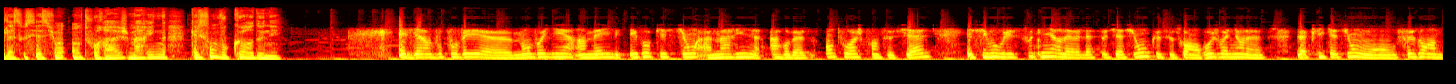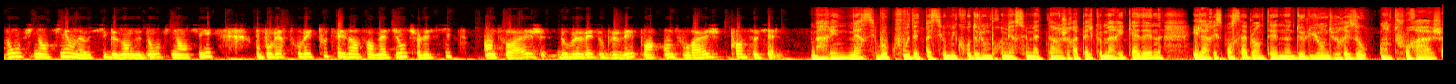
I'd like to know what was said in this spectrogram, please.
l'association Entourage. Marine, quelles sont vos coordonnées? Eh bien, vous pouvez euh, m'envoyer un mail et vos questions à marine@entourage.social. Et si vous voulez soutenir la- l'association, que ce soit en rejoignant la- l'application ou en faisant un don financier, on a aussi besoin de dons financiers. Vous pouvez retrouver toutes les informations sur le site Entourage www.entourage.social. Marine, merci beaucoup d'être passée au micro de Lyon Première ce matin. Je rappelle que Marie Cadenne est la responsable antenne de Lyon du réseau Entourage.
